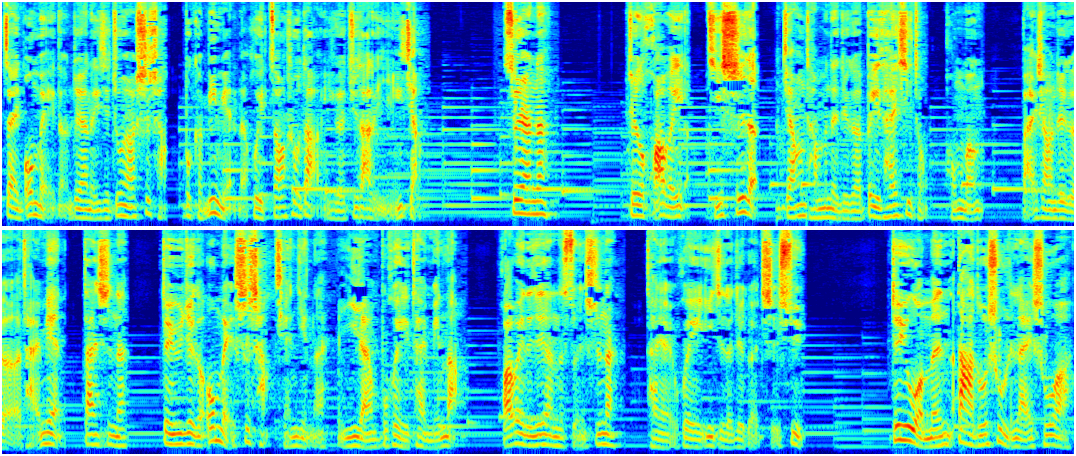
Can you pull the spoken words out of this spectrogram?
在欧美等这样的一些重要市场不可避免的会遭受到一个巨大的影响。虽然呢，这个华为及时的将他们的这个备胎系统鸿蒙摆上这个台面，但是呢。对于这个欧美市场前景呢，依然不会太明朗。华为的这样的损失呢，它也会一直的这个持续。对于我们大多数人来说啊，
